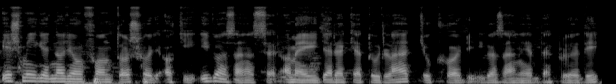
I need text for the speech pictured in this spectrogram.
És még egy nagyon fontos, hogy aki igazán szer, amelyik gyereket úgy látjuk, hogy igazán érdeklődik,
